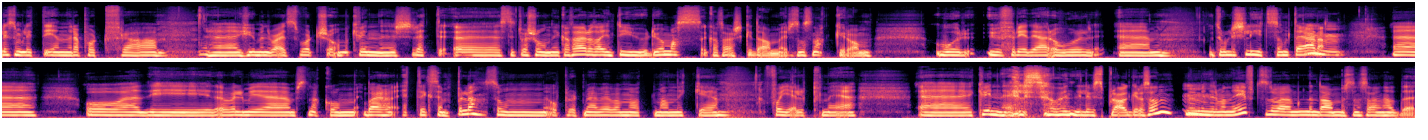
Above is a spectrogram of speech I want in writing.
liksom litt i en rapport fra uh, Human Rights Watch om kvinners rett, uh, situasjon i Qatar, og da intervjuer de jo masse qatarske damer som snakker om hvor ufrie de er, og hvor um, utrolig slitsomt det er, da. Uh, og de, det var veldig mye snakk om Bare ett eksempel da, som opprørte meg, var med at man ikke får hjelp med eh, kvinnehelse og underlivsplager og sånn, med mindre man er gift. Så det var en dame som sa hun hadde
